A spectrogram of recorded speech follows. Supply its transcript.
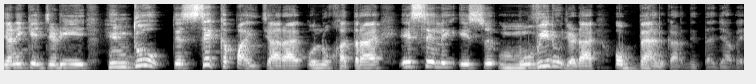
ਯਾਨੀ ਕਿ ਜਿਹੜੀ ਹਿੰਦੂ ਤੇ ਸਿੱਖ ਭਾਈਚਾਰਾ ਹੈ, ਉਹਨੂੰ ਖਤਰਾ ਹੈ। ਇਸੇ ਲਈ ਇਸ ਮੂਵੀ ਨੂੰ ਜਿਹੜਾ ਹੈ, ਉਹ ਬੈਨ ਕਰ ਦਿੱਤਾ ਜਾਵੇ।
